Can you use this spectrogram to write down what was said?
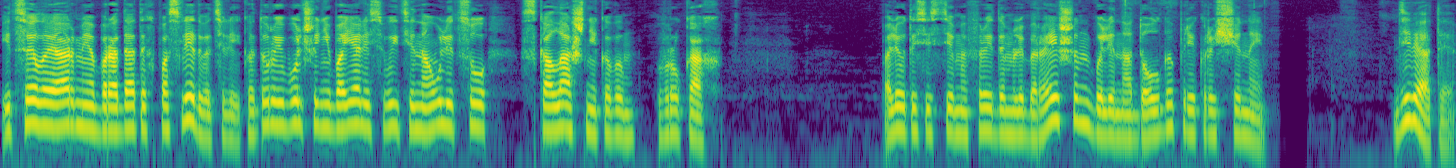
и целая армия бородатых последователей, которые больше не боялись выйти на улицу с Калашниковым в руках. Полеты системы Freedom Liberation были надолго прекращены. Девятое.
